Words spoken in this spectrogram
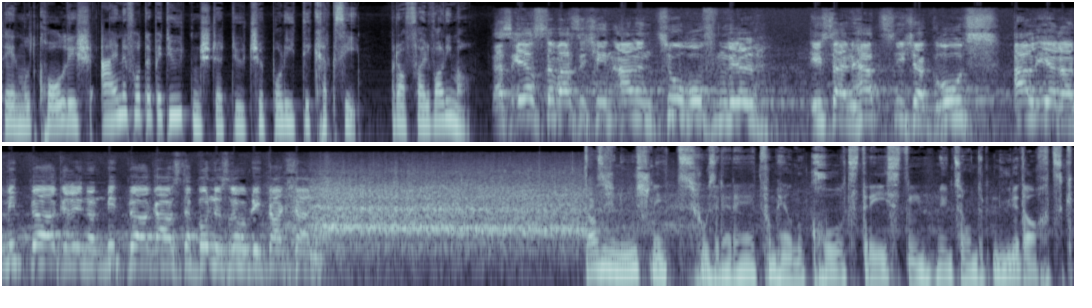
Der Helmut Kohl ist einer der bedeutendsten deutschen Politiker. Raphael Wallimann. Das Erste, was ich Ihnen allen zurufen will, ist ein herzlicher Gruß all Ihrer Mitbürgerinnen und Mitbürger aus der Bundesrepublik Deutschland. Das ist ein Ausschnitt aus einer Rede von Helmut Kohl zu Dresden 1989.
